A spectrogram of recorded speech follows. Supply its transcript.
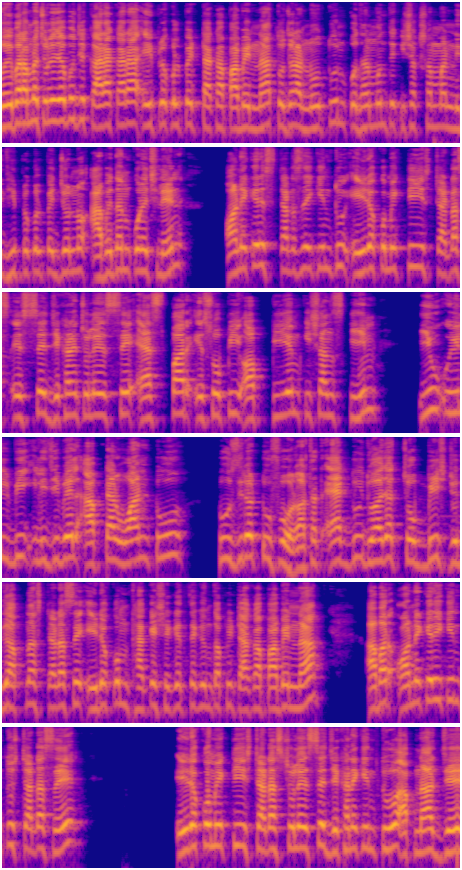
তো এবার আমরা চলে যাব যে কারা কারা এই প্রকল্পের টাকা পাবেন না। তো যারা নতুন প্রধানমন্ত্রী কৃষক সম্মান নিধি প্রকল্পের জন্য আবেদন করেছিলেন, অনেকের স্ট্যাটাসে কিন্তু এইরকম একটি স্ট্যাটাস এসছে, যেখানে চলে এসছে as per SOP of PM Kisan scheme you will be eligible after one two two zero two four অর্থাৎ এক দুই দু হাজার চব্বিশ যদি আপনার স্ট্যাটাসে এইরকম থাকে, সেক্ষেত্রে কিন্তু আপনি টাকা পাবেন না। আবার অনেকেরই কিন্তু স্ট্যাটাসে এইরকম একটি স্ট্যাটাস চলে এসছে, যেখানে কিন্তু আপনার যে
